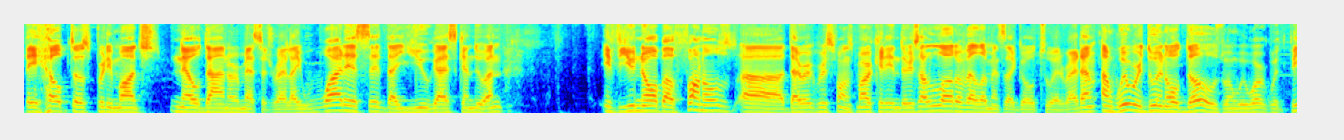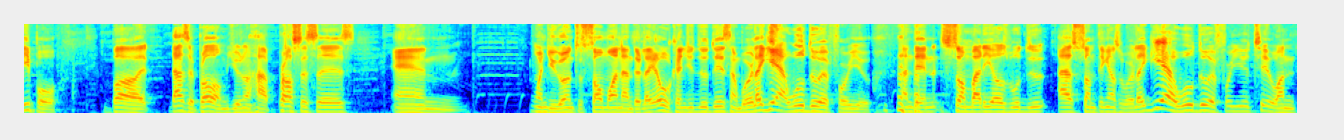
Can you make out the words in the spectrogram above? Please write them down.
they helped us pretty much nail down our message. Right, like what is it that you guys can do? And if you know about funnels, uh, direct response marketing, there's a lot of elements that go to it, right? And, and we were doing all those when we work with people, but that's the problem. You don't have processes, and when you go into someone and they're like, "Oh, can you do this?" and we're like, "Yeah, we'll do it for you," and then somebody else will do ask something else, we're like, "Yeah, we'll do it for you too," and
